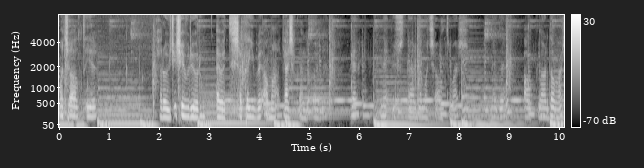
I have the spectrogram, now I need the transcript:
maç altıyı kara üçe çeviriyorum. Evet şaka gibi ama gerçekten de öyle. Ve ne üstlerde maç altı var ne de altlarda var.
